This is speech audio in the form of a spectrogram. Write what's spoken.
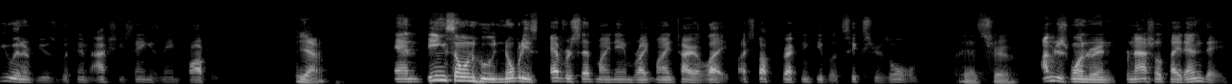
few interviews with him actually saying his name properly. Yeah. And being someone who nobody's ever said my name right my entire life, I stopped correcting people at six years old. That's true. I'm just wondering for National Tight End Day,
